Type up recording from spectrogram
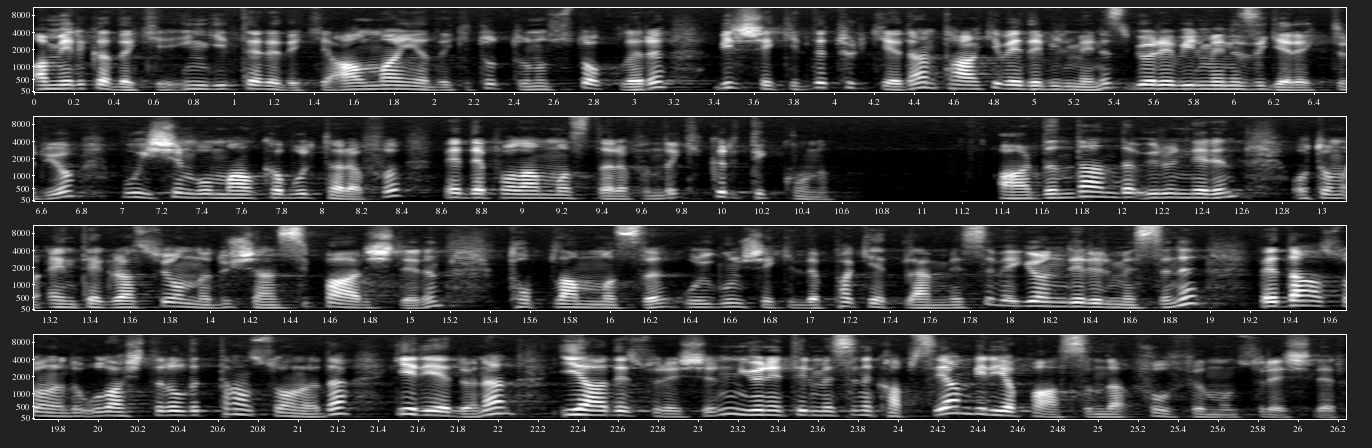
Amerika'daki, İngiltere'deki, Almanya'daki tuttuğunuz stokları bir şekilde Türkiye'den takip edebilmeniz, görebilmenizi gerektiriyor. Bu işin bu mal kabul tarafı ve depolanması tarafındaki kritik konu. Ardından da ürünlerin entegrasyonla düşen siparişlerin toplanması, uygun şekilde paketlenmesi ve gönderilmesini ve daha sonra da ulaştırıldıktan sonra da geriye dönen iade süreçlerinin yönetilmesini kapsayan bir yapı aslında fulfillment süreçleri.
